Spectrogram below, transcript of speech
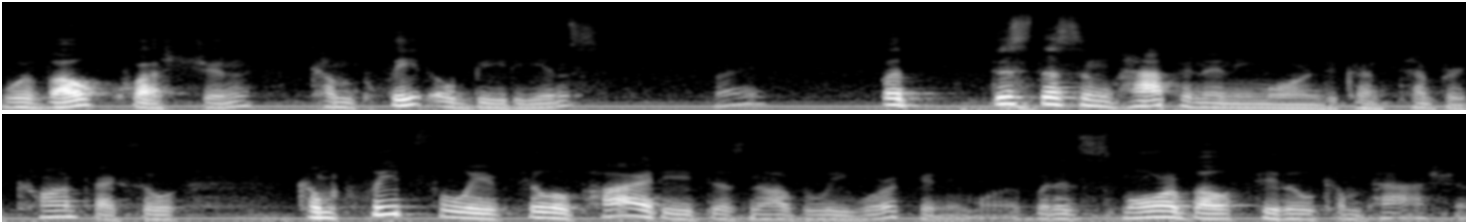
without question, complete obedience, right? But this doesn't happen anymore in the contemporary context. So complete filial piety does not really work anymore, but it's more about filial compassion.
